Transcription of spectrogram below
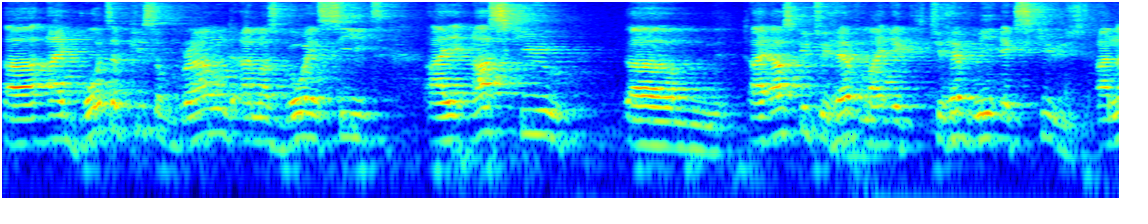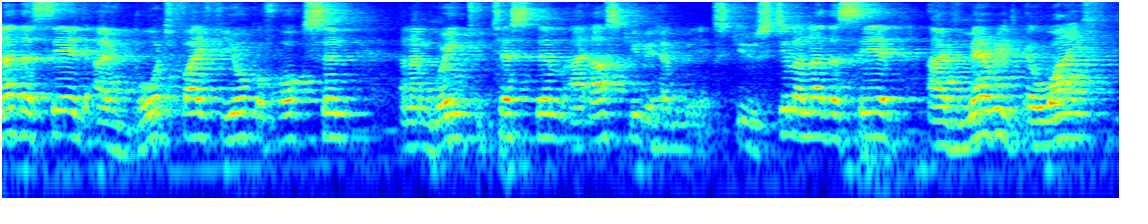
uh, I bought a piece of ground, I must go and see it. I ask you um, I ask you to have, my, to have me excused. Another said, I've bought five yoke of oxen and I'm going to test them. I ask you to have me excused. Still another said, I've married a wife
